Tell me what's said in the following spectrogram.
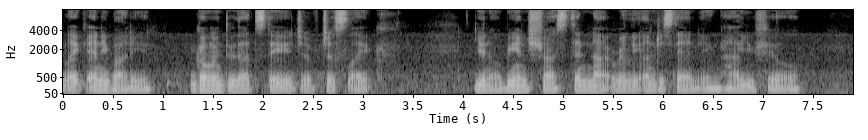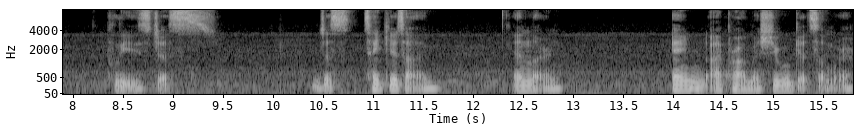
like anybody going through that stage of just like you know, being stressed and not really understanding how you feel, please just just take your time and learn. And I promise you will get somewhere.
